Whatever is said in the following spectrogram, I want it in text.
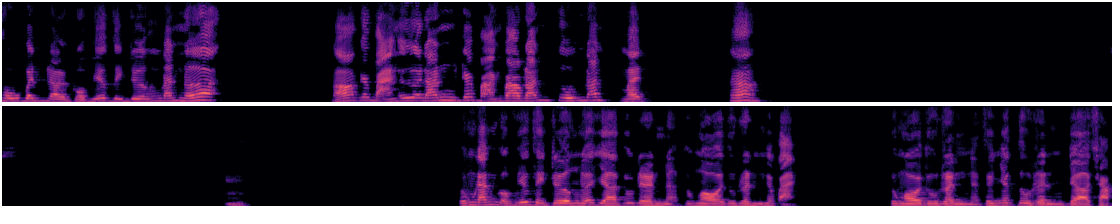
thu binh rồi. Cổ phiếu thị trường không đánh nữa. Đó các bạn ưa đánh các bạn vào đánh. Tôi không đánh. Mệt. Ha tôi không đánh. Cổ phiếu thị trường nữa. Giờ tôi rình à. Tôi ngồi tôi rình các bạn tôi ngồi tôi rình nè. Thứ nhất tôi rình chờ sập.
